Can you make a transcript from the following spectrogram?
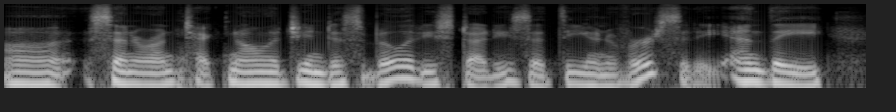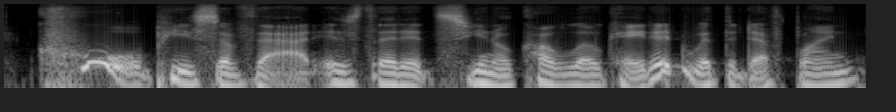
uh, Center on Technology and Disability Studies at the university. And the cool piece of that is that it's you know co-located with the deafblind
